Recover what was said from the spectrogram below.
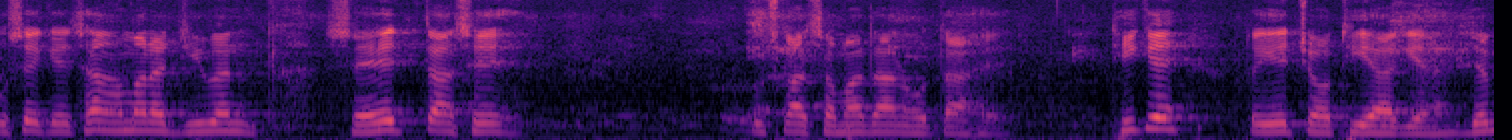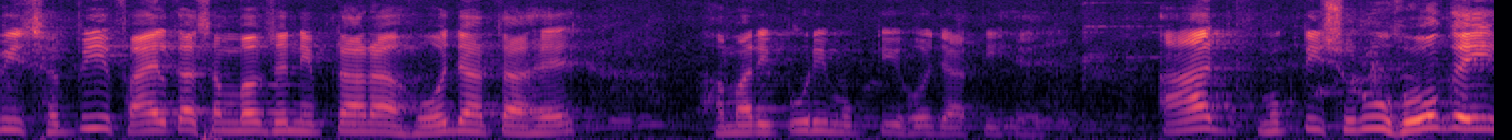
उसे कैसा हमारा जीवन सहजता से उसका समाधान होता है। ठीक है? तो ये चौथी आज्ञा है। जब ये सभी फ़ाइल का संभव से निपटारा हो जाता है, हमारी पूरी मुक्ति हो जाती है। आज मुक्ति शुरू हो गई,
